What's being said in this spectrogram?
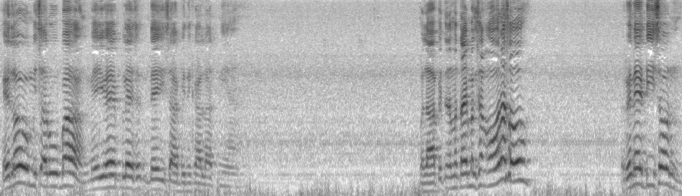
Hello Miss Aruba, may you have pleasant day sabi ni Kalat niya. Malapit na naman tayo magsang oras oh. Rene Dison,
